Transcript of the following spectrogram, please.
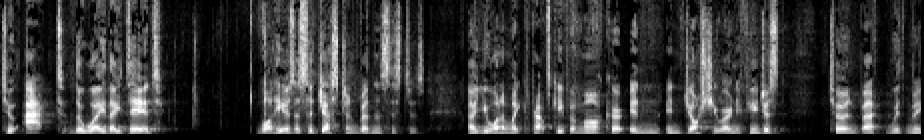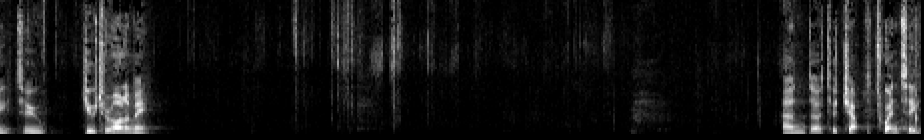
to act the way they did? Well, here's a suggestion, brothers and sisters. Uh, you want to make, perhaps keep a marker in, in Joshua. And if you just turn back with me to Deuteronomy. And uh, to chapter 20.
